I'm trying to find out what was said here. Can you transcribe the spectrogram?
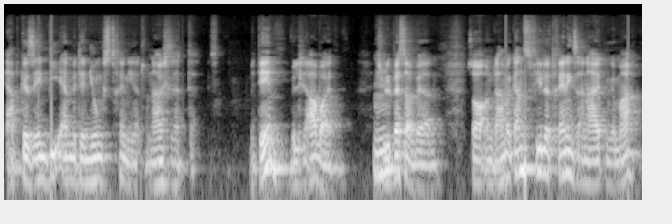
ich habe gesehen, wie er mit den Jungs trainiert. Und da habe ich gesagt, mit dem will ich arbeiten. Ich will Mhm. besser werden. So, und da haben wir ganz viele Trainingseinheiten gemacht,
